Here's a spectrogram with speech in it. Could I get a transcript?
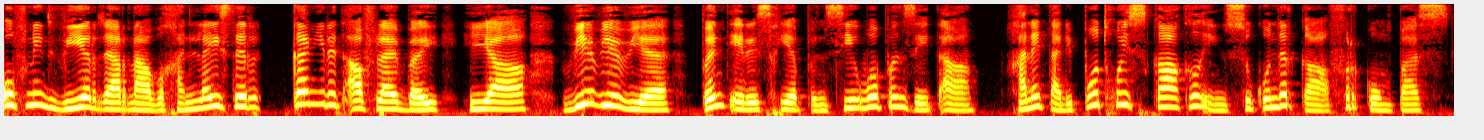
of net weer daarna wil gaan luister, kan jy dit aflaai by ja www.rsg.co.za. Gaan net na die potgooi skakel en soek onder K vir Kompas.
